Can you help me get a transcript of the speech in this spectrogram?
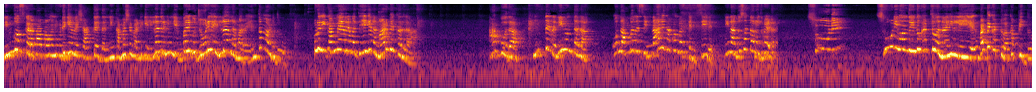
ನಿನ್ಗೋಸ್ಕರ ಪಾಪ ಅವನು ಹುಡುಗಿಯ ವೇಷ ಆಗ್ತಾ ಇದ್ದಾನೆ. ನೀನ್ ತಮಾಷೆ ಮಾಡ್ಲಿಕ್ಕೆ ಇಲ್ಲದ್ರೆ ನಿಮ್ಗೆ ಇಬ್ಬರಿಗೂ ಜೋಡಿಯೇ ಇಲ್ಲ ಅಲ್ಲ ಮರ ಎಂತ ಮಾಡುದು? ಹುಡುಗಿ ಕಮ್ಮಿ ಆದ್ರೆ ಮತ್ತೆ ಹೀಗೆಲ್ಲ ಮಾಡ್ಬೇಕಲ್ಲ? ಆಗ್ಬೋದಾ? ಎಂತೆಲ್ಲ ನೀನುಂಟಲ್ಲ ಒಂದು ಅಮ್ಮನ ಸೀರೆ ನಾನೇ ತಕೊಂಡ್ ಬರ್ತೇನೆ ಸೀರೆ. ನೀನ್ ಅದು ಸಹ ತರೋದು ಬೇಡ. ಸೂಡಿ? ಸೂಡಿ ಒಂದು ಇದು ಕಟ್ಟುವನ? ಇಲ್ಲಿ ಬಟ್ಟೆ ಕಟ್ಟುವ ಕಪ್ಪಿದ್ದು.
